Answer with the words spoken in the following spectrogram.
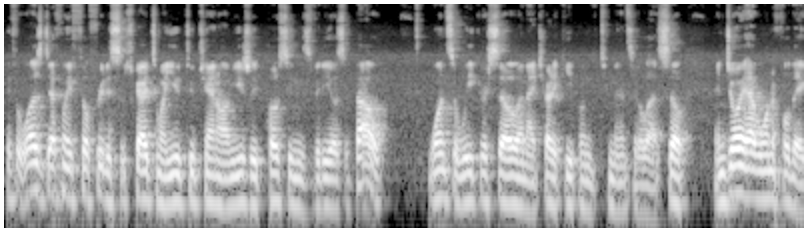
If it was, definitely feel free to subscribe to my YouTube channel. I'm usually posting these videos about once a week or so, and I try to keep them two minutes or less. So enjoy. Have a wonderful day,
